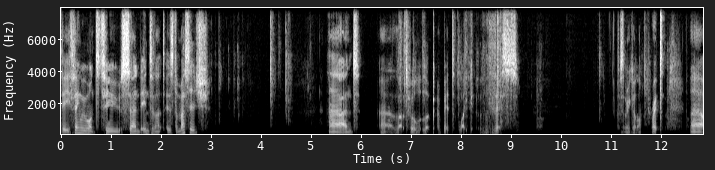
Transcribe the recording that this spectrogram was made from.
The thing we want to send into that is the message and uh, that will look a bit like this. Semicolon. Right. Uh,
